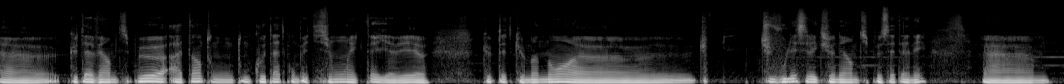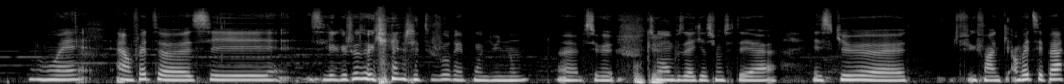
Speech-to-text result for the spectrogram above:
Euh, que tu avais un petit peu atteint ton, ton, quota de compétition et que y avait euh, que peut-être que maintenant euh, tu, tu, voulais sélectionner un petit peu cette année. Ouais, en fait, c'est quelque chose auquel j'ai toujours répondu non. parce que souvent on me posait la question, c'était est-ce que enfin en fait c'est pas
